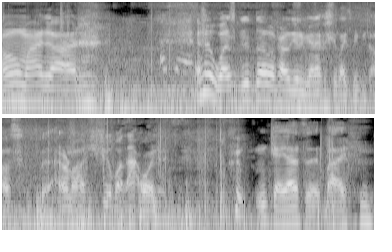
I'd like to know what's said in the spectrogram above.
Oh my god. If it was good though, I'd probably get it again because she likes baby dolls. But I don't know how she feel about that one. okay, that's it. Bye.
